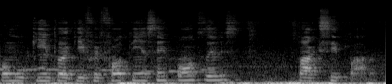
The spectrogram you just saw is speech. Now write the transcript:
como o quinto aqui foi Fotinha sem pontos, eles participaram.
